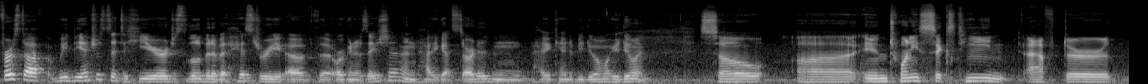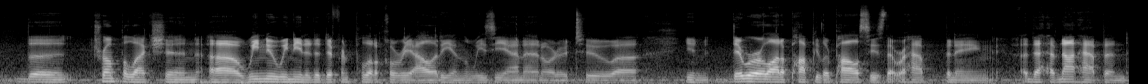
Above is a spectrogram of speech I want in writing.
first off, we'd be interested to hear just a little bit of a history of the organization and how you got started and how you came to be doing what you're doing. So, uh, in 2016, after the Trump election, uh, we knew we needed a different political reality in Louisiana in order to. Uh, you know, there were a lot of popular policies that were happening uh, that have not happened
